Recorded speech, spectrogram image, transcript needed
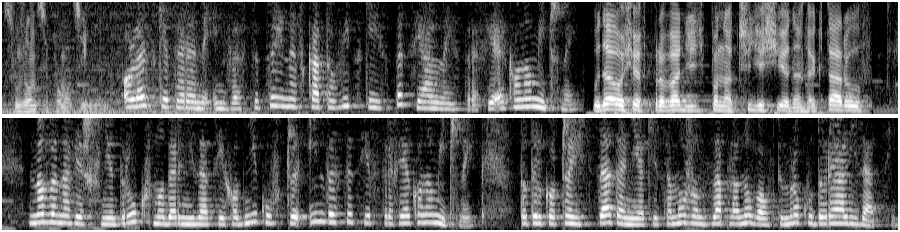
służący pomocy innym. Oleskie tereny inwestycyjne w katowickiej specjalnej strefie ekonomicznej. Udało się wprowadzić ponad 31 hektarów. Nowe nawierzchnie dróg, modernizację chodników czy inwestycje w strefie ekonomicznej. To tylko część zadań, jakie samorząd zaplanował w tym roku do realizacji.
